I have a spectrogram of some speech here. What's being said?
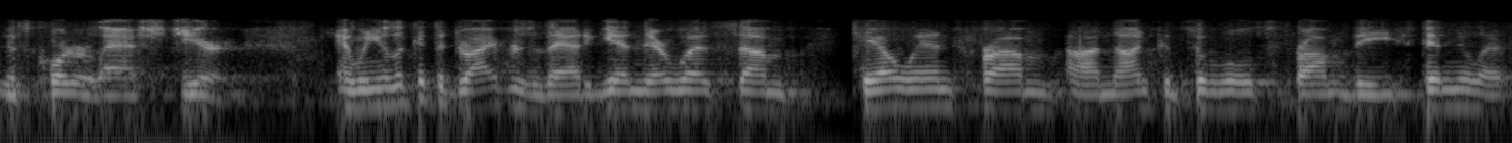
this quarter last year. And when you look at the drivers of that, again, there was some tailwind from uh, non-consumables from the stimulus.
